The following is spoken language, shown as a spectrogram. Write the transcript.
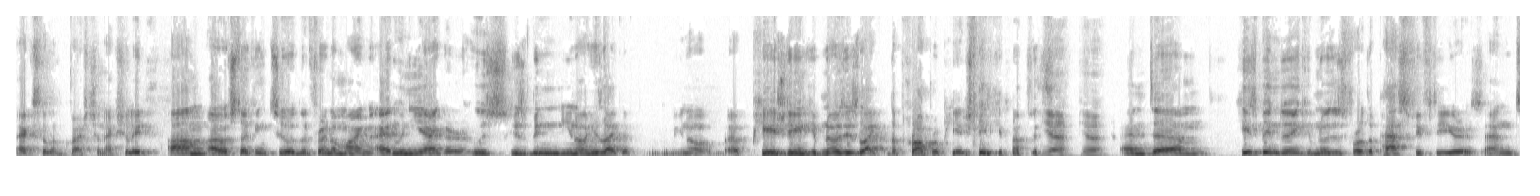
Excellent question. Actually, um, I was talking to a good friend of mine, Edwin Yager, who's he's been, you know, he's like a, you know, a PhD in hypnosis, like the proper PhD in hypnosis. Yeah, yeah. And um, he's been doing hypnosis for the past fifty years. And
